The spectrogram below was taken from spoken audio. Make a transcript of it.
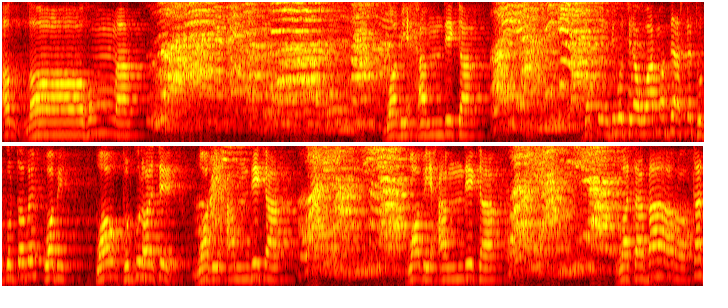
আল্লাহুম্মা। ওয়া বিহামদিকা দেখছো এই যে বলছি না ওয়ার মধ্যে আসলে ঠোঁট গুলতে হবে ওয়াবি ওয়াও ঠোঁটগুলো হয়েছে ওয়াবি হামদিকা ওয়াবি হামদিকা ওয়াতাবারাকাসমুকা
